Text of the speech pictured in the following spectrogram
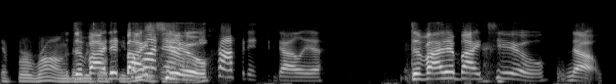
If we're wrong, then Divided we both by get two. now. Be confident, Dahlia. Divided by two. No.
